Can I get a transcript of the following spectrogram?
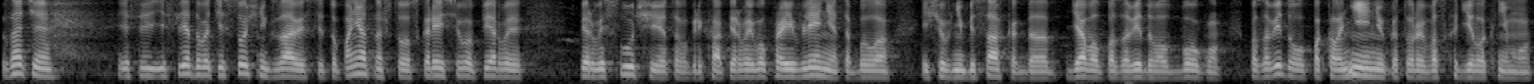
Знаете, если исследовать источник зависти, то понятно, что, скорее всего, первый, первый случай этого греха, первое его проявление, это было еще в небесах, когда дьявол позавидовал Богу, позавидовал поклонению, которое восходило к нему.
